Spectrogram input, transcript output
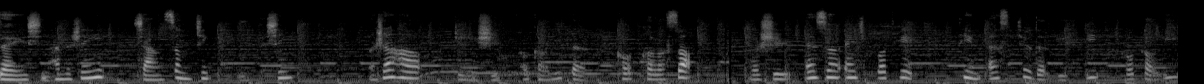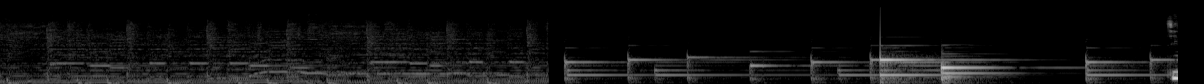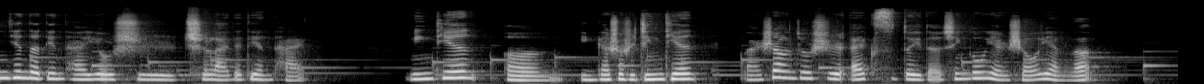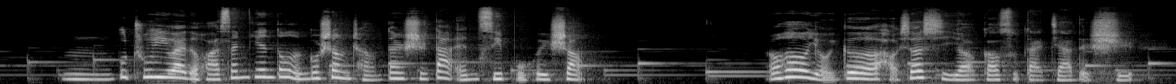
最喜欢的声音，想送进你的心。晚上好，这里是可口一的可可啰嗦，我是 SNH48 Team S2 的雨滴可口一。今天的电台又是迟来的电台，明天。嗯，应该说是今天晚上就是 X 队的新公演首演了。嗯，不出意外的话，三天都能够上场，但是大 MC 不会上。然后有一个好消息要告诉大家的是，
